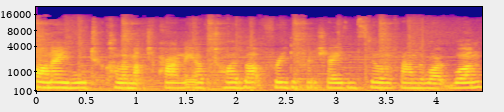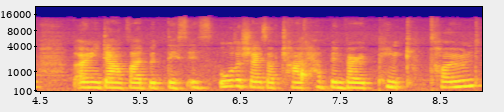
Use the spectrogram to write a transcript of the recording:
unable to colour match. Apparently. I've tried about three different shades and still haven't found the right one. The only downside with this is all the shades I've tried have been very pink toned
